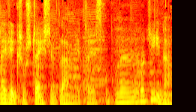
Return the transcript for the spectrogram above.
największym szczęściem dla mnie to jest w ogóle rodzina.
